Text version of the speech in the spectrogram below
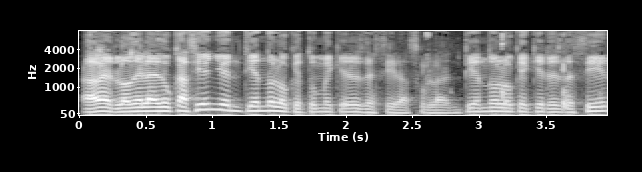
a ver, lo de la educación yo entiendo lo que tú me quieres decir, Azula. Entiendo lo que quieres decir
